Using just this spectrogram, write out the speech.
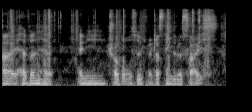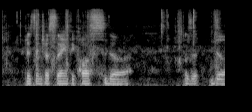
I haven't had any troubles with adjusting to the size, which is interesting because the was it the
